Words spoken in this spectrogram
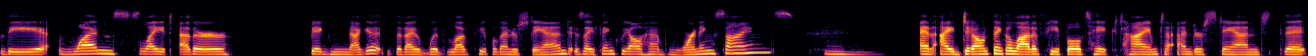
the one slight other big nugget that I would love people to understand is I think we all have warning signs. Mm. And I don't think a lot of people take time to understand that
